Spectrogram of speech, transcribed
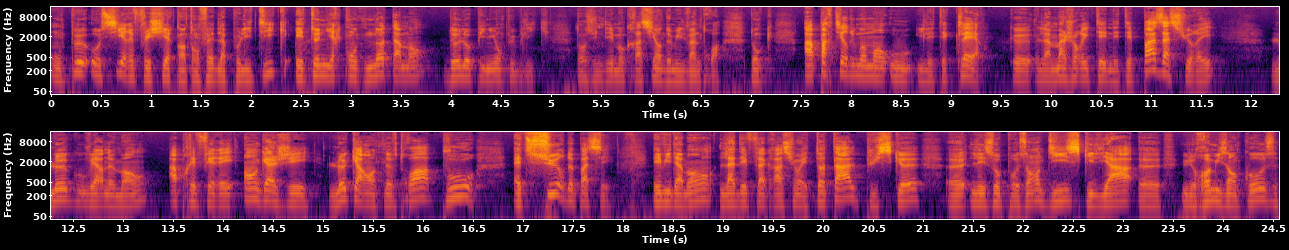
on peut aussi réfléchir quand on fait de la politique et tenir compte notamment de l'opinion publique dans une démocratie en 2023. Donc, à partir du moment où il était clair que la majorité n'était pas assurée, le gouvernement a préféré engager le 49.3 pour être sûr de passer. Évidemment, la déflagration est totale puisque euh, les opposants disent qu'il y a euh, une remise en cause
